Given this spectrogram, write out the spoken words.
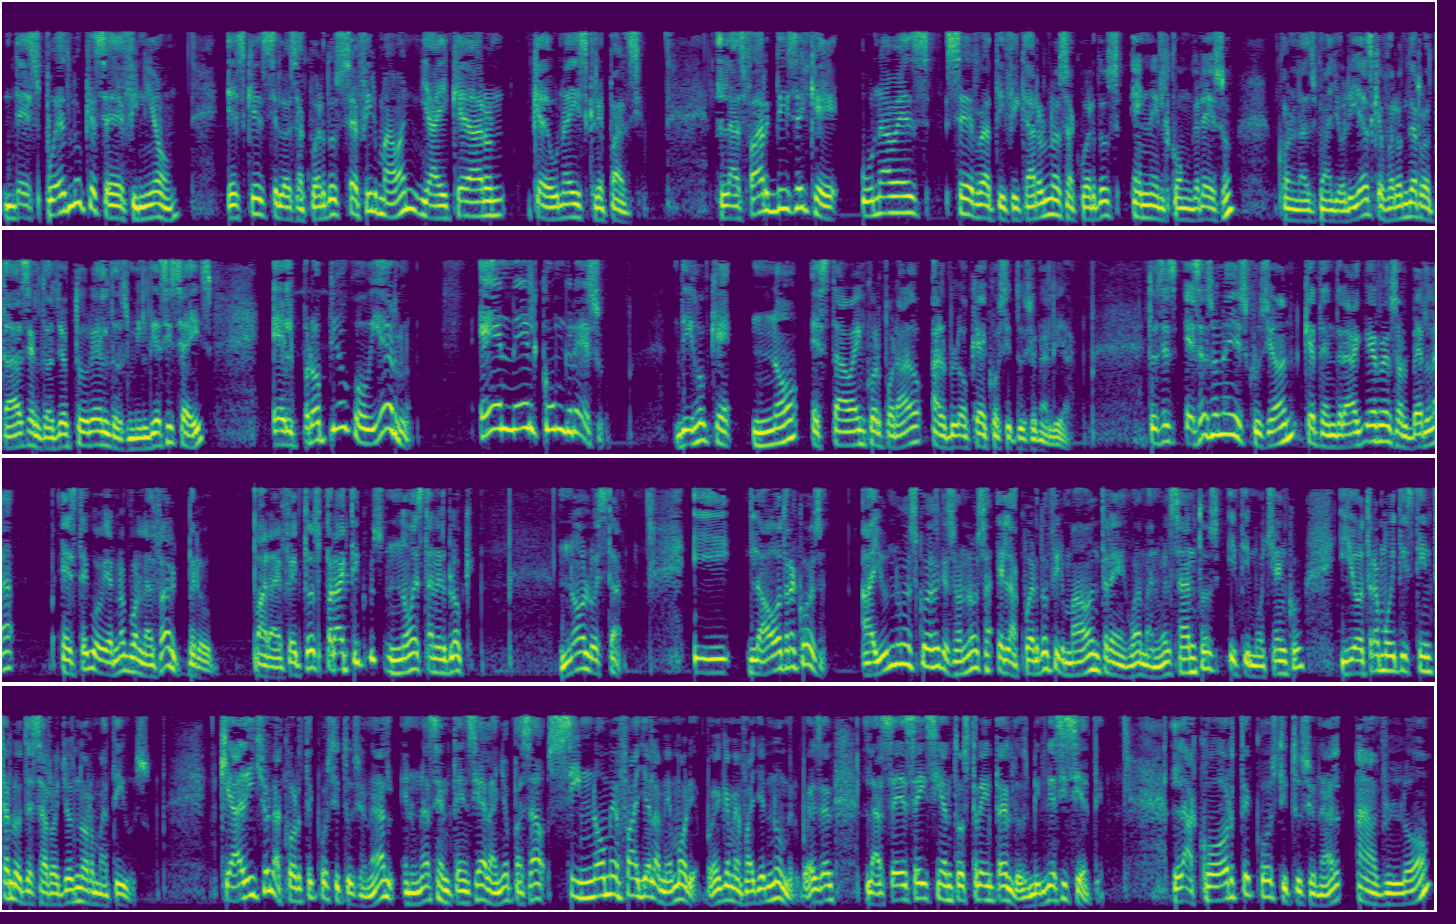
Después lo que se definió es que los acuerdos se firmaban y ahí quedaron, quedó una discrepancia. Las FARC dicen que una vez se ratificaron los acuerdos en el Congreso, con las mayorías que fueron derrotadas el 2 de octubre del 2016, el propio gobierno en el Congreso dijo que no estaba incorporado al bloque de constitucionalidad. Entonces, esa es una discusión que tendrá que resolverla este gobierno con las FARC, pero para efectos prácticos no está en el bloque. No lo está. Y la otra cosa, hay unas cosas que son los, el acuerdo firmado entre Juan Manuel Santos y Timochenko y otra muy distinta, los desarrollos normativos. ¿Qué ha dicho la Corte Constitucional en una sentencia del año pasado? Si no me falla la memoria, puede que me falle el número, puede ser la C630 del 2017. La Corte Constitucional habló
